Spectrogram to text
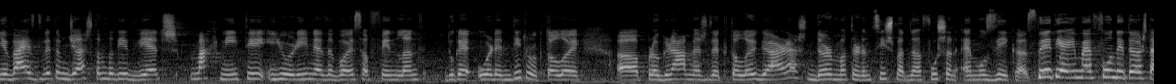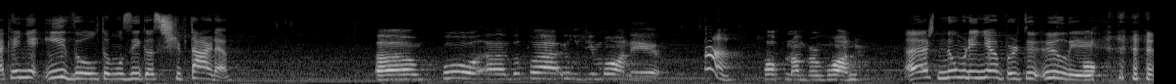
një vajzë vetëm 16 vjeç, mahniti jurinë e The Voice of Finland, duke u renditur këto lloj programesh dhe këto lloj garash, ndër më të rëndësishmet në fushën e muzikës. Pyetja ime e fundit është, a ke një idhull të muzikës shqiptare? Po, do të thoja Yll Limani. Ah. Top number one. Është numri një për ty Ylli. Po.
